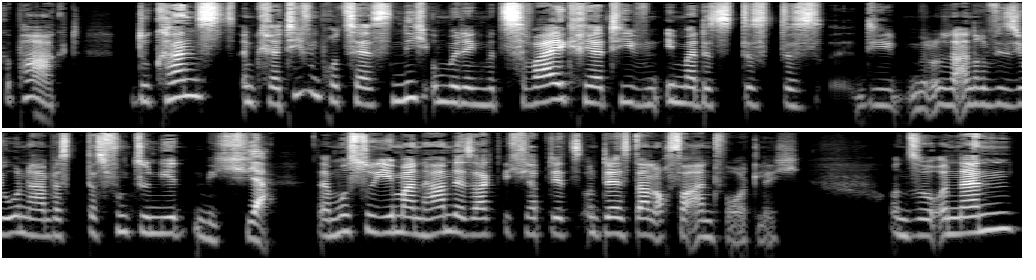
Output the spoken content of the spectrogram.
geparkt. Du kannst im kreativen Prozess nicht unbedingt mit zwei Kreativen immer das, das, das, die eine andere Vision haben. Das, das funktioniert nicht. Ja. Da musst du jemanden haben, der sagt, ich habe jetzt und der ist dann auch verantwortlich und so. Und dann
